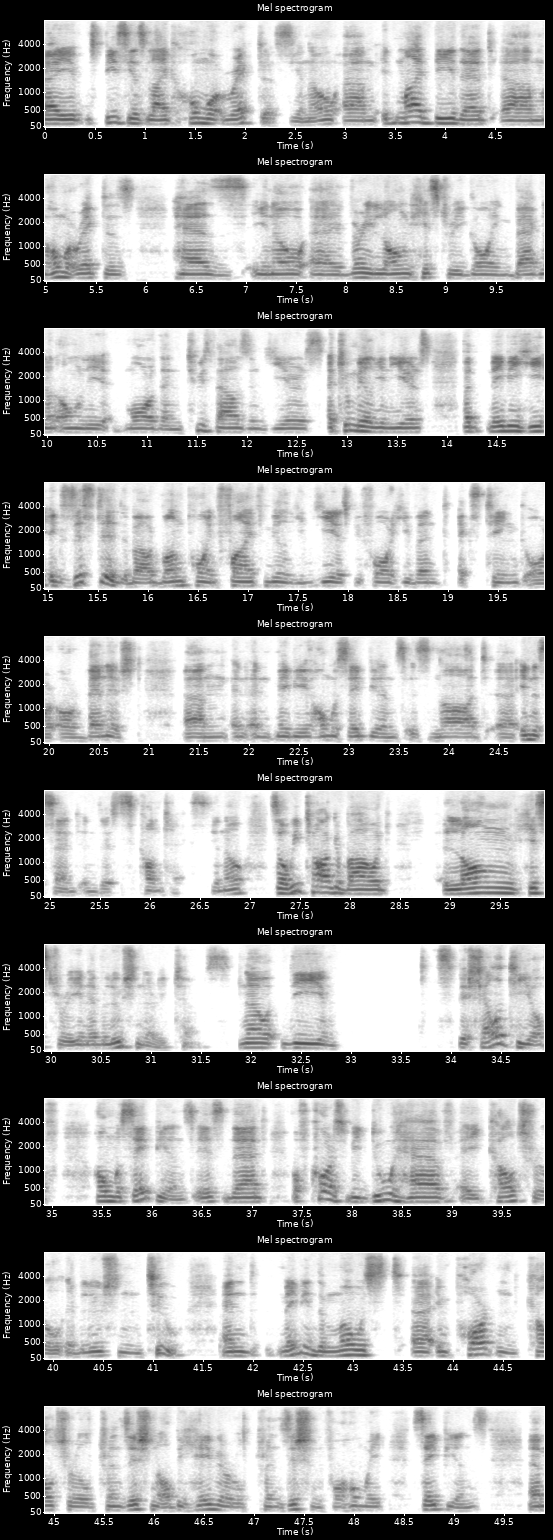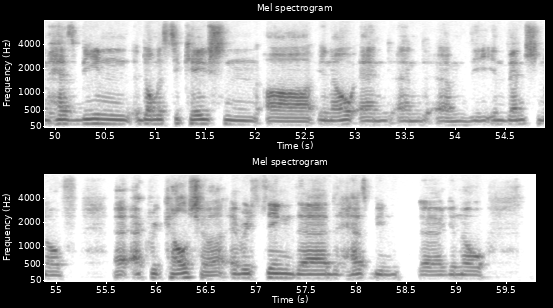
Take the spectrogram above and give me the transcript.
a species like Homo erectus, you know, um, it might be that um, Homo erectus has, you know, a very long history going back, not only more than 2,000 years, uh, 2 million years, but maybe he existed about 1.5 million years before he went extinct or, or vanished. Um, and, and maybe Homo sapiens is not uh, innocent in this context, you know? So we talk about long history in evolutionary terms. Now, the speciality of Homo sapiens is that, of course, we do have a cultural evolution too. And maybe the most uh, important cultural transition or behavioral transition for Homo sapiens um, has been domestication, uh, you know, and and um, the invention of uh, agriculture, everything that has been, uh, you know,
